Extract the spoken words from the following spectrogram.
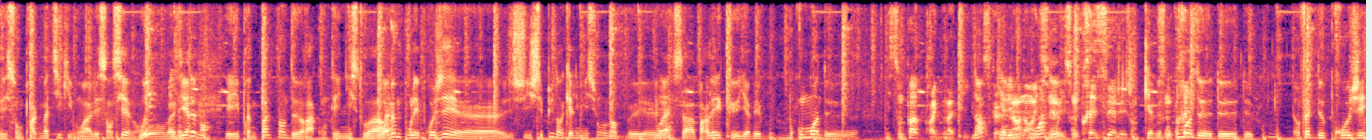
ils sont pragmatiques, ils vont à l'essentiel, on, Oui, on va dire, exactement. et ils prennent pas le temps de raconter une histoire. Ouais. Même pour les projets, euh, je sais plus dans quelle émission on en- euh, Ouais. ça a parlé qu'il y avait beaucoup moins de, Ils sont pas pragmatiques. Non, parce que, non, non, ils sont, de- ils sont pressés, les gens. qu'il y avait Ils sont beaucoup moins de, de, de- en fait, de projets.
